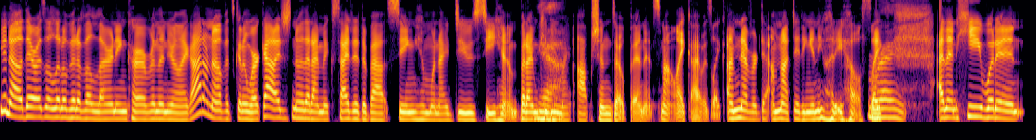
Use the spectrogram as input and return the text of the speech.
you know, there was a little bit of a learning curve. And then you're like, I don't know if it's going to work out. I just know that I'm excited about seeing him when I do see him, but I'm Yeah. keeping my options open. It's not like I was like, I'm never, da- I'm not dating anybody else. Like, right. and then he wouldn't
